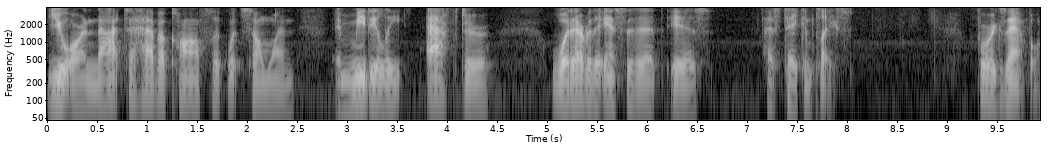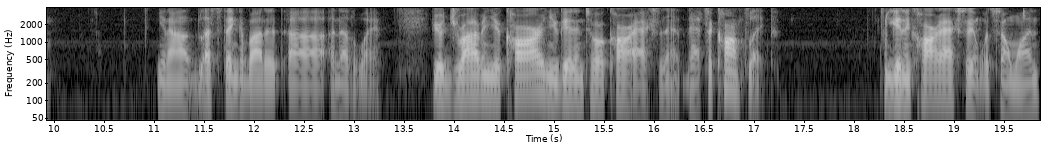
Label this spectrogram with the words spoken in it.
you are not to have a conflict with someone immediately after whatever the incident is has taken place. For example, you know, let's think about it uh, another way. You're driving your car and you get into a car accident, that's a conflict. You get in a car accident with someone,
